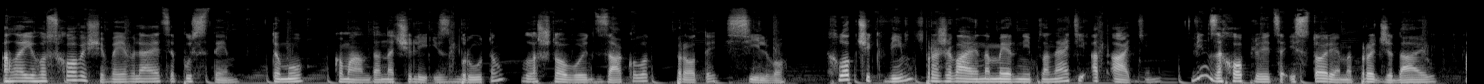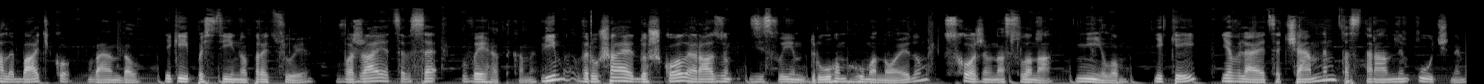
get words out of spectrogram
але його сховище виявляється пустим. Тому команда на чолі із Брутом влаштовують заколот проти Сільво. Хлопчик Вім проживає на мирній планеті Ат-Атін. Він захоплюється історіями про джедаїв, але батько Вендал, який постійно працює, вважає це все вигадками. Вім вирушає до школи разом зі своїм другом гуманоїдом, схожим на слона Нілом, який являється чемним та старанним учнем.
